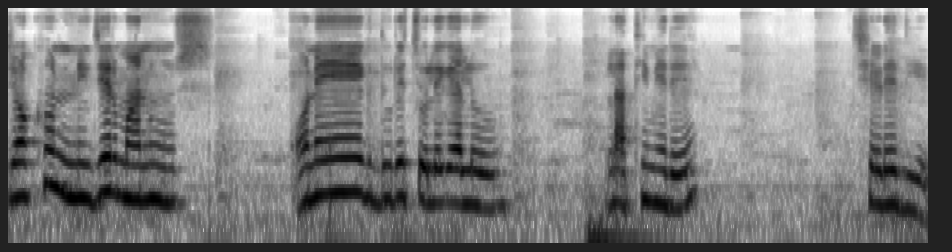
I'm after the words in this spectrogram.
যখন নিজের মানুষ অনেক দূরে চলে গেল লাথি মেরে ছেড়ে দিয়ে,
